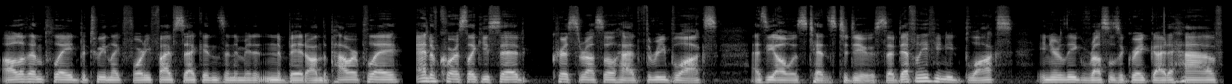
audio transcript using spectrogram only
All of them played between like 45 seconds and a minute and a bit on the power play. And of course, like you said, Kris Russell had three blocks as he always tends to do. So definitely if you need blocks in your league, Russell's a great guy to have,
